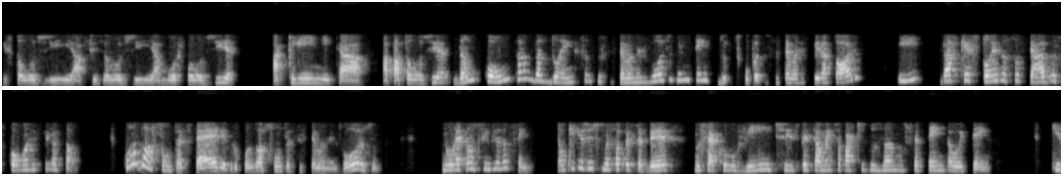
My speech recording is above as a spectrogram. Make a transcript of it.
histologia, a fisiologia, a morfologia, a clínica, a patologia, dão conta das doenças do sistema nervoso, do, desculpa, do sistema respiratório e das questões associadas com a respiração. Quando o assunto é cérebro, quando o assunto é sistema nervoso, não é tão simples assim. Então, o que, a gente começou a perceber no século XX, especialmente a partir dos anos 70, 80? Que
